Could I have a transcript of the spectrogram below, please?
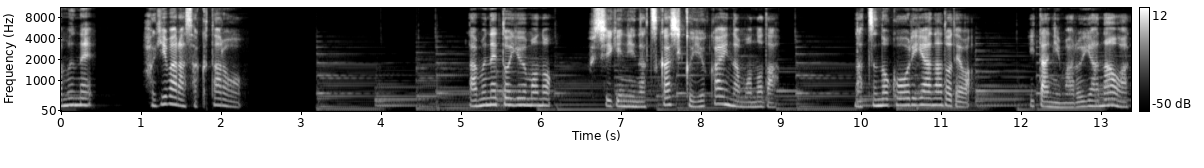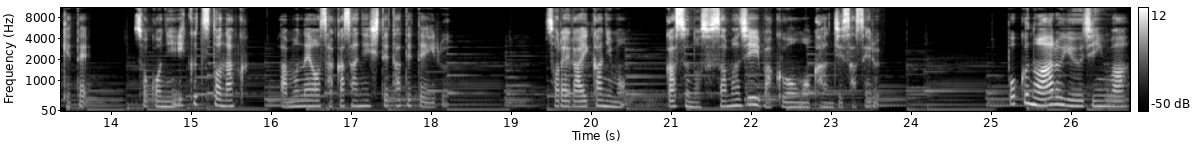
ラムネ。萩原作太郎。ラムネというもの不思議に懐かしく愉快なものだ。夏の氷屋などでは板に丸い穴を開けてそこにいくつとなくラムネを逆さにして立てている。それがいかにもガスの凄まじい爆音を感じさせる。僕のある友人は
